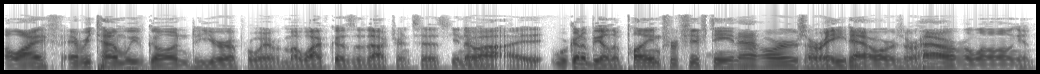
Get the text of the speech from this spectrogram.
my wife, every time we've gone to Europe or whatever, my wife goes to the doctor and says, "You know, I, we're going to be on the plane for 15 hours or eight hours or however long, and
